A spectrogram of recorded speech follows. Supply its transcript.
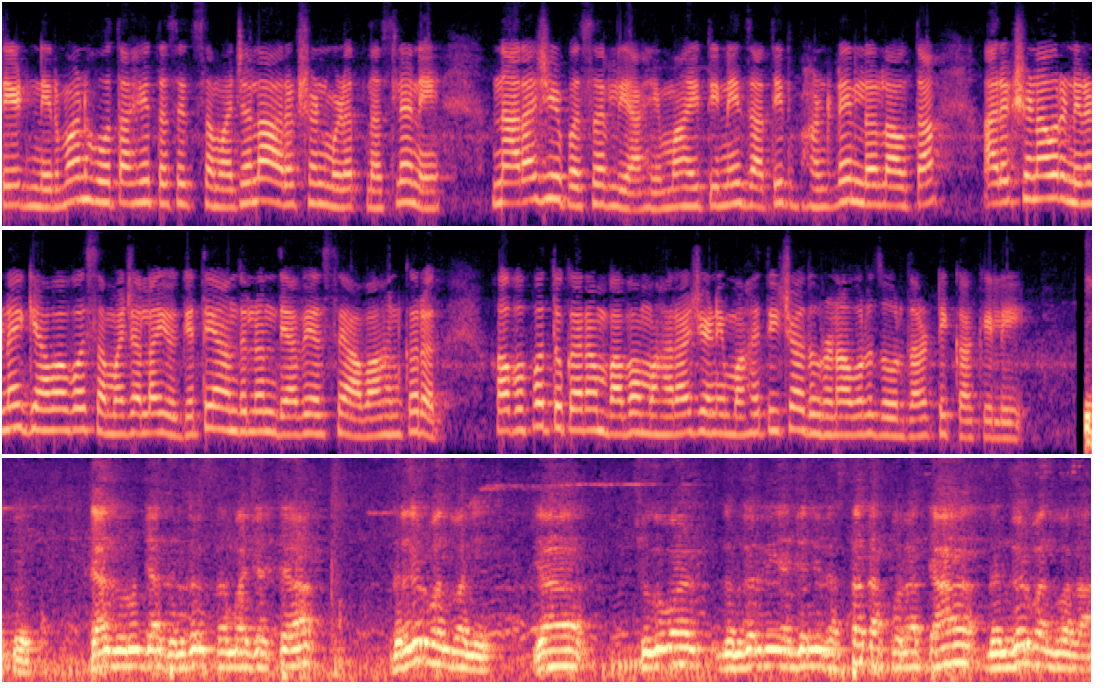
तेढ निर्माण होत आहे तसेच समाजाला आरक्षण मिळत नसल्याने नाराजी पसरली आहे. माहितीने जातीत भांडणे न लावता आरक्षणावर निर्णय घ्यावा व समाजाला योग्य ते आंदोलन द्यावे असे आवाहन करत हबप तुकाराम बाबा महाराज यांनी माहितीच्या धोरणावर जोरदार टीका केली. करतोय त्याचबरोबर ज्या धनगर समाजाच्या धनगर बांधवांनी या शुगोबा धनगरनी यांनी रस्ता दाखवला. त्या धनगर बांधवाला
